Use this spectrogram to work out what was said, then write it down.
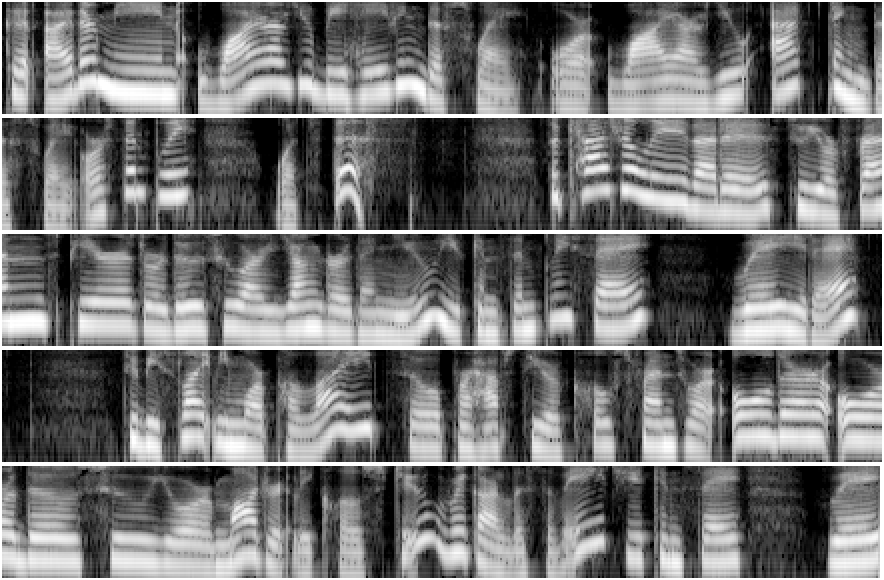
could either mean why are you behaving this way or why are you acting this way or simply what's this? So casually, that is, to your friends, peers, or those who are younger than you, you can simply say 왜 이래? To be slightly more polite, so perhaps to your close friends who are older or those who you're moderately close to, regardless of age, you can say, 왜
